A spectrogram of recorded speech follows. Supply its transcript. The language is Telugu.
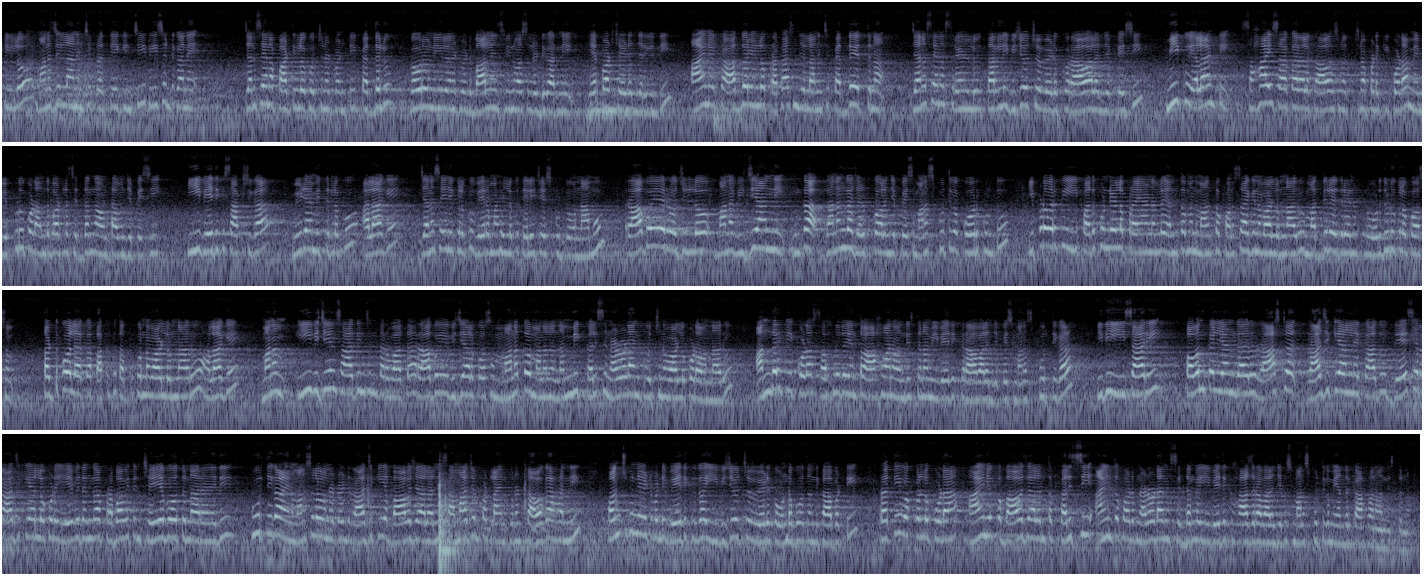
కమిటీలో మన జిల్లా నుంచి ప్రత్యేకించి రీసెంట్గానే జనసేన పార్టీలోకి వచ్చినటువంటి పెద్దలు గౌరవనీయులైనటువంటి బాలినేని శ్రీనివాసరెడ్డి గారిని ఏర్పాటు చేయడం జరిగింది. ఆయన యొక్క ఆధ్వర్యంలో ప్రకాశం జిల్లా నుంచి పెద్ద ఎత్తున జనసేన శ్రేణులు తరలి విజయోత్సవ వేడుకకు రావాలని చెప్పేసి మీకు ఎలాంటి సహాయ సహకారాలు కావాల్సి వచ్చినప్పటికీ కూడా మేము ఎప్పుడూ కూడా అందుబాటులో సిద్ధంగా ఉంటామని చెప్పేసి ఈ వేదిక సాక్షిగా మీడియా మిత్రులకు అలాగే జన సైనికులకు వీర మహిళలకు తెలియజేసుకుంటూ ఉన్నాము. రాబోయే రోజుల్లో మన విజయాన్ని ఇంకా ఘనంగా జరుపుకోవాలని చెప్పేసి మనస్ఫూర్తిగా కోరుకుంటూ ఇప్పటివరకు ఈ పదకొండేళ్ళ ప్రయాణంలో ఎంతోమంది మనతో కొనసాగిన వాళ్ళు ఉన్నారు. మధ్యలో ఎదురైనటువంటి ఒడిదుడుకుల కోసం తట్టుకోలేక పక్కకు తప్పుకున్న వాళ్ళు ఉన్నారు. అలాగే మనం ఈ విజయం సాధించిన తర్వాత రాబోయే విజయాల కోసం మనతో మనల్ని నమ్మి కలిసి నడవడానికి వచ్చిన వాళ్ళు కూడా ఉన్నారు. అందరికీ కూడా సహృదయంతో ఆహ్వానం అందిస్తున్నాం ఈ వేదికకు రావాలని చెప్పేసి మనస్ఫూర్తిగా. ఇది ఈసారి పవన్ కళ్యాణ్ గారు రాష్ట్ర రాజకీయాలనే కాదు దేశ రాజకీయాల్లో కూడా ఏ విధంగా ప్రభావితం చేయబోతున్నారనేది పూర్తిగా ఆయన మనసులో ఉన్నటువంటి రాజకీయ భావజాలాన్ని సమాజం పట్ల ఆయనకున్నటువంటి అవగాహనని పంచుకునేటువంటి వేదికగా ఈ విజయోత్సవ వేడుక ఉండబోతుంది కాబట్టి ప్రతి ఒక్కళ్ళు కూడా ఆయన యొక్క భావజాలంతో కలిసి ఆయనతో పాటు నడవడానికి సిద్ధంగా ఈ వేదిక హాజరవ్వాలని చెప్పేసి మనస్ఫూర్తిగా మీ అందరికీ ఆహ్వానం అందిస్తున్నాం.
